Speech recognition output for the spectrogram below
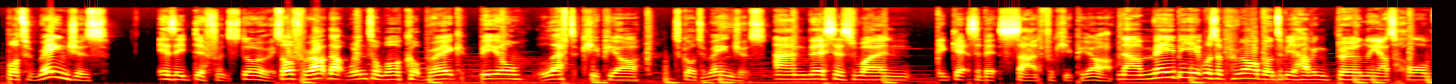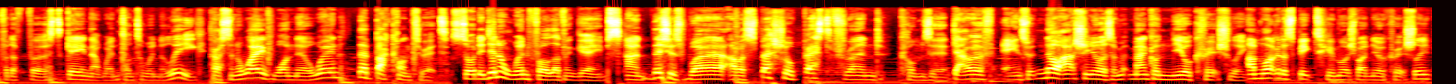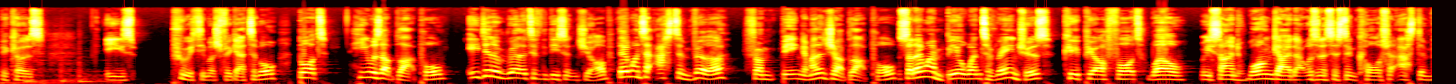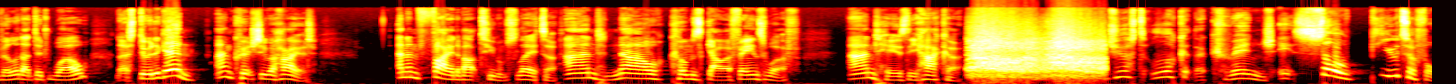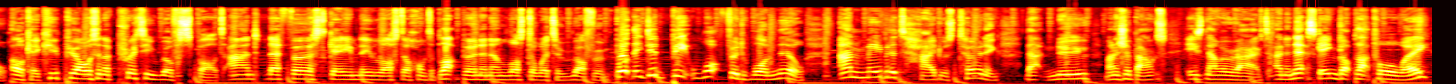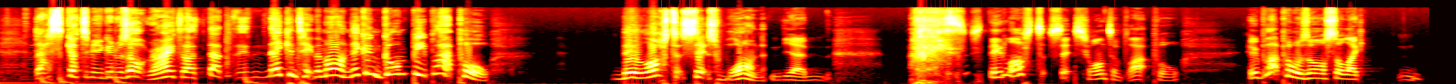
But Rangers is a different story. So throughout that Winter World Cup break, Beale left QPR to go to Rangers. And this is when it gets a bit sad for QPR. Now, maybe it was a problem to be having Burnley at home for the first game that went on to win the league. Preston away, 1-0 win, they're back onto it. So they didn't win for 11 games. And this is where our special best friend comes in. Gareth Ainsworth. No, actually, no, it's a man called Neil Critchley. I'm not going to speak too much about Neil Critchley because he's pretty much forgettable. But he was at Blackpool he did a relatively decent job. Then went to Aston Villa from being a manager at Blackpool. So then when Beale went to Rangers, QPR thought, well, we signed one guy that was an assistant coach at Aston Villa that did well. Let's do it again. And Critchley were hired. And then fired about two months later. And now comes Gareth Ainsworth. And here's the haka. Just look at the cringe. It's so beautiful. Okay, QPR was in a pretty rough spot, and their first game they lost at home to Blackburn and then lost away to Rotherham. But they did beat Watford 1-0, and maybe the tide was turning. That new manager bounce is now arrived, and the next game got Blackpool away. That's got to be a good result, right? That, that They can take them on. They can go and beat Blackpool. They lost 6-1. Yeah. they lost 6-1 to Blackpool who Blackpool was also like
